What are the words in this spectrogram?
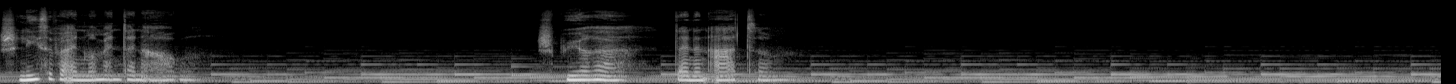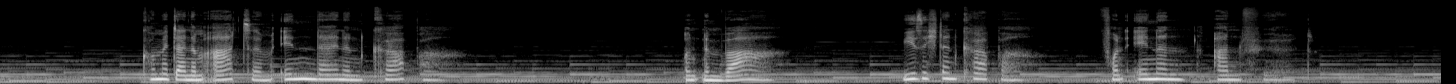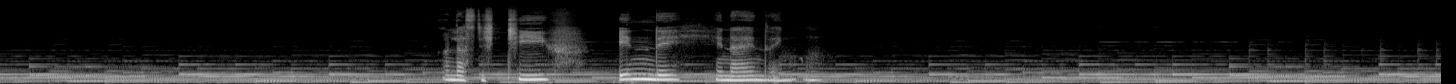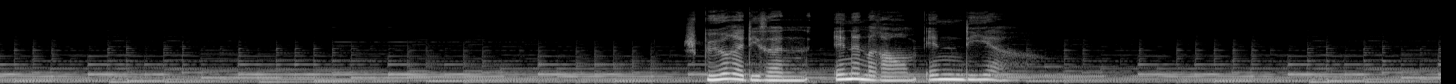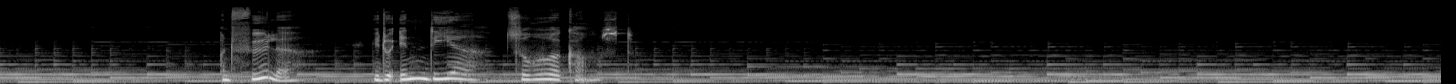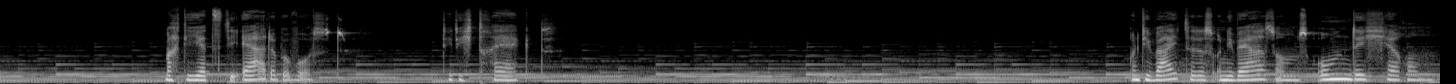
Schließe für einen Moment deine Augen. Spüre deinen Atem. Komm mit deinem Atem in deinen Körper und nimm wahr, wie sich dein Körper von innen anfühlt. Und lass dich tief in dich hineinsinken. Spüre diesen Innenraum in dir. Und fühle, wie du in dir zur Ruhe kommst. Mach dir jetzt die Erde bewusst, die dich trägt. Und die Weite des Universums um dich herum.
